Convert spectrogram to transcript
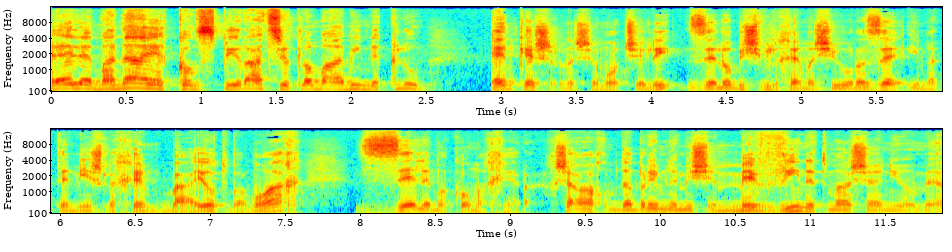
אלה מנאייק, קונספירציות, לא מאמין לכלום. אין קשר נשמות שלי, זה לא בשבילכם השיעור הזה, אם אתם, יש לכם בעיות במוח, זה למקום אחר. עכשיו אנחנו מדברים למי שמבין את מה שאני אומר,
